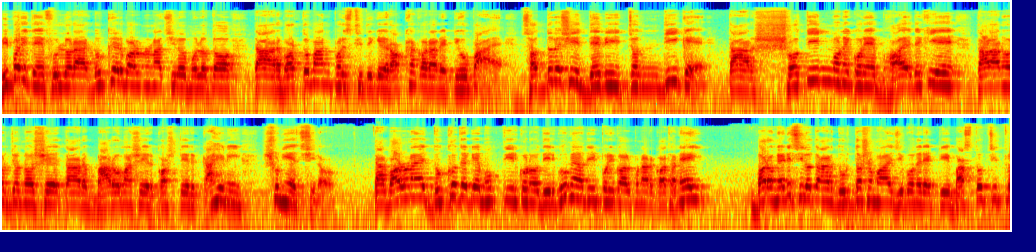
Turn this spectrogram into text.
বিপরীতে ফুল্লরার দুঃখের বর্ণনা ছিল মূলত তার বর্তমান পরিস্থিতিকে রক্ষা করার একটি উপায়। ছদ্মবেশী দেবী চণ্ডীকে তার সতীন মনে করে ভয় দেখিয়ে তাড়ানোর জন্য সে তার বারো মাসের কষ্টের কাহিনী শুনিয়েছিল। তার বর্ণনায় দুঃখ থেকে মুক্তির কোনো দীর্ঘমেয়াদী পরিকল্পনার কথা নেই, বরং এটি ছিল তার দুর্দশাময় জীবনের একটি বাস্তব চিত্র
